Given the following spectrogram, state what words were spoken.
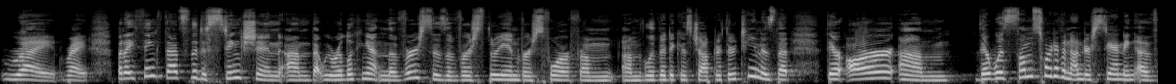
Right, right. But I think that's the distinction um, that we were looking at in the verses of verse 3 and verse 4 from um, Leviticus chapter 13 is that there are, um, there was some sort of an understanding of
